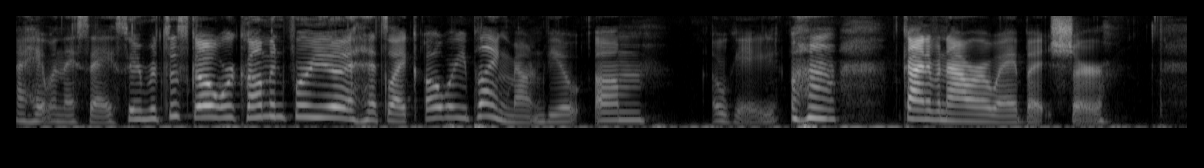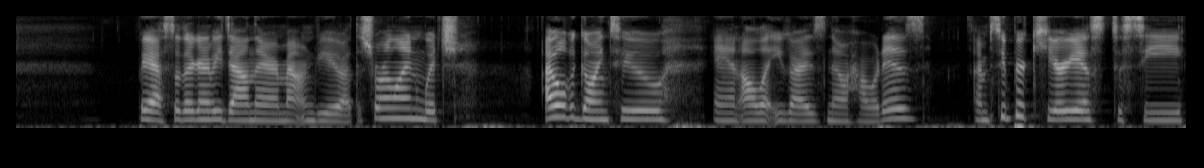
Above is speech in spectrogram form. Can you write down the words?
I hate when they say, San Francisco, we're coming for you. And it's like, oh, where are you playing Mountain View? Um, okay. kind of an hour away, but sure. But yeah, so they're going to be down there in Mountain View at the shoreline, which I will be going to, and I'll let you guys know how it is. I'm super curious to see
